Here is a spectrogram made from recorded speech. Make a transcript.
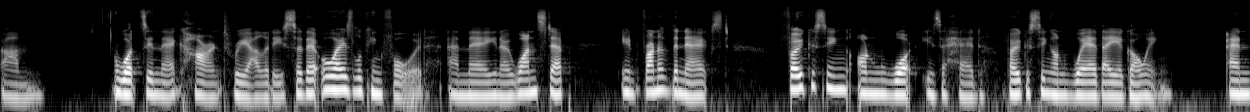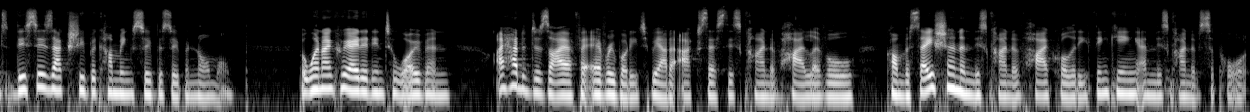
um, what's in their current reality. So they're always looking forward and they're, you know, one step in front of the next, focusing on what is ahead, focusing on where they are going. And this is actually becoming super, super normal. But when I created Interwoven, I had a desire for everybody to be able to access this kind of high level conversation and this kind of high quality thinking and this kind of support.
